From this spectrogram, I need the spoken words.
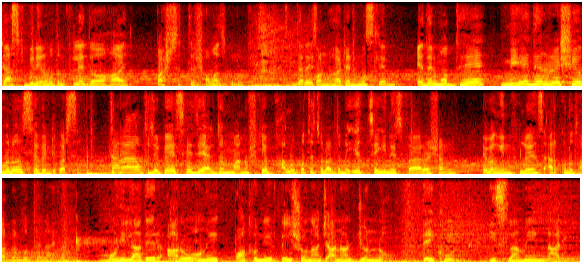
ডাস্টবিনের মতন ফেলে দেওয়া হয় পাশ্চাত্যের সমাজগুলোকে। যারা কনভার্টেড মুসলিম, এদের মধ্যে মেয়েদের রেশিও হলো সেভেন্টি পার্সেন্ট তারা খুঁজে পেয়েছে যে একজন মানুষকে ভালো পথে চলার জন্য এর চেয়ে ইন্সপায়ারেশন এবং ইনফ্লুয়েন্স আর কোনো ধর্মের মধ্যে নাই। মহিলাদের আরও অনেক পথ নির্দেশনা জানার জন্য দেখুন ইসলামে নারী।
